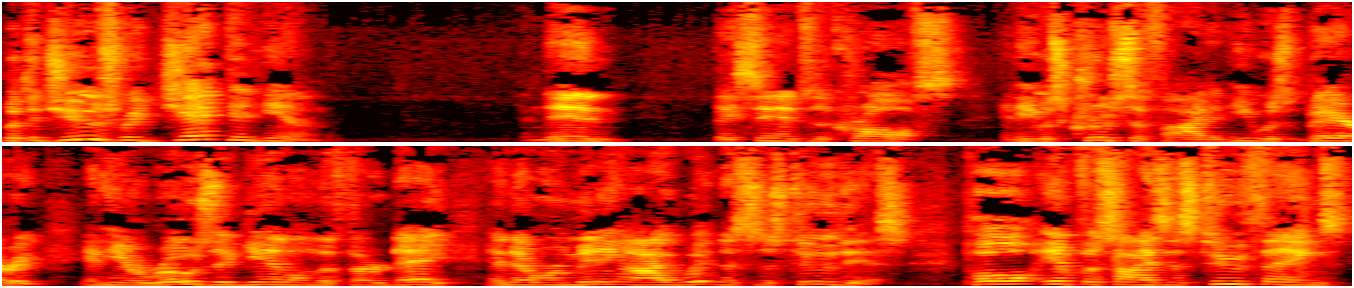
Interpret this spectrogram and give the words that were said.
But the Jews rejected him. And then they sent him to the cross and he was crucified and he was buried and he arose again on the third day and there were many eyewitnesses to this paul emphasizes two things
